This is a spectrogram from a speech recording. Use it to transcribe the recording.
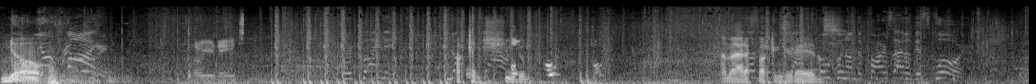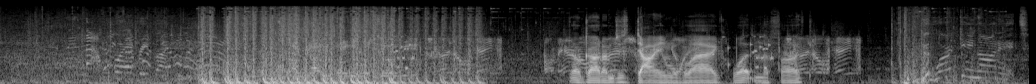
No! You're. Throw your nades. We're climbing. Fucking shoot him. I'm out of fucking grenades. Open on the far side of this floor. Not for everybody. Oh god, I'm just dying of lag. What in the fuck? Working on it.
